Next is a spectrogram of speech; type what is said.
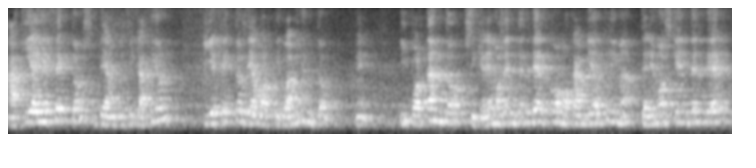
aquí hay efectos de amplificación y efectos de amortiguamiento, ¿eh? y por tanto, si queremos entender cómo cambia el clima, tenemos que entender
